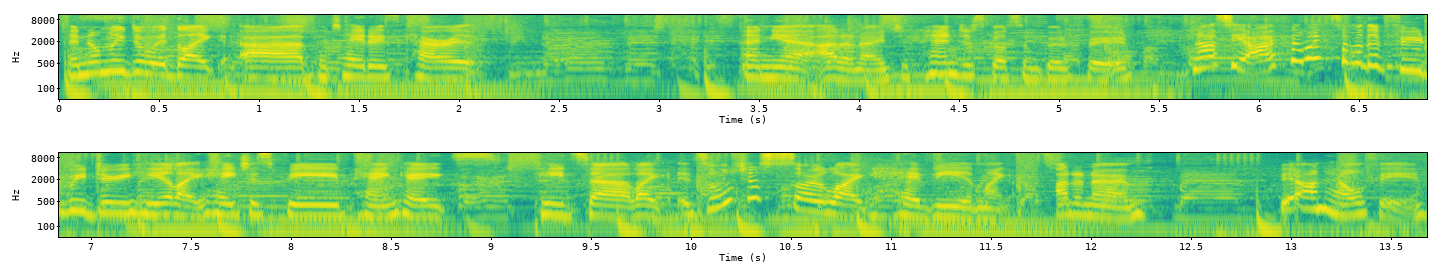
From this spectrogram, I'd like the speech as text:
They normally do it with like uh, potatoes, carrots, and yeah, I don't know. Japan just got some good food. Now, see, I feel like some of the food we do here, like HSP, pancakes, pizza, like it's all just so like heavy and like, I don't know, a bit unhealthy.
